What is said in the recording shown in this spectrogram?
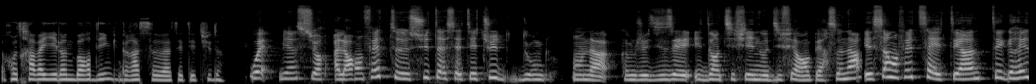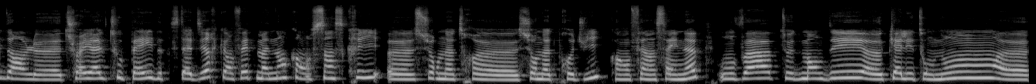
retravailler l'onboarding grâce à cette étude? Ouais, bien sûr. Alors en fait, suite à cette étude, donc on a, comme je disais, identifié nos différents personas. Et ça, en fait, ça a été intégré dans le trial to paid. C'est-à-dire qu'en fait, maintenant, quand on s'inscrit euh, sur notre euh, sur notre produit, quand on fait un sign up, on va te demander euh, quel est ton nom, euh,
